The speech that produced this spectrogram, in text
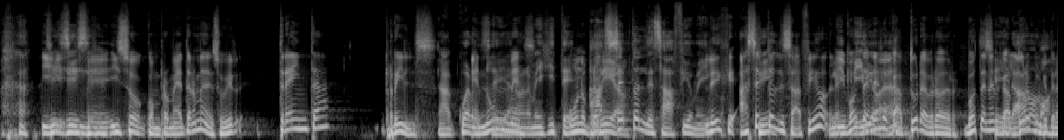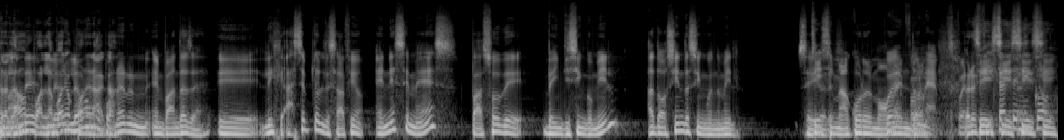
y Sí, sí, sí. me hizo comprometerme de subir 30 reels Me acuerdo. en un mes. ¿no? Me dijiste, Uno por día. acepto el desafío, me Le dijo. dije, acepto Sí. el desafío y vos tenés la ¿eh? captura, brother. Vos tenés Sí, la captura porque te la mandé. la poner acá. en, en pantalla. Eh, le dije, acepto el desafío. En ese mes pasó de 25.000 a 250.000 Sí, sí, me acuerdo del Fue- momento. fue una- fue- Pero Sí, fíjate, sí, sí, Nico, sí.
